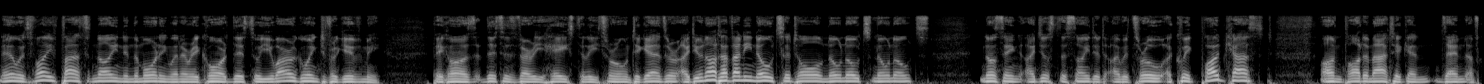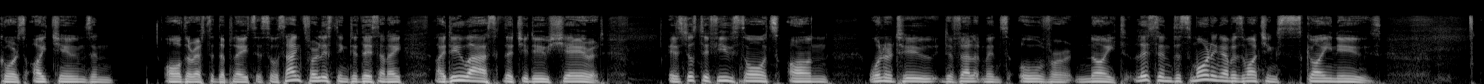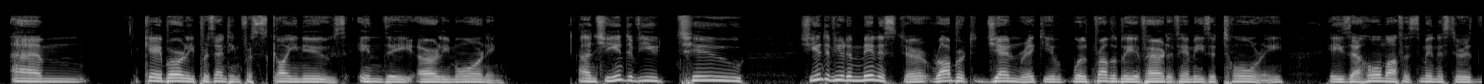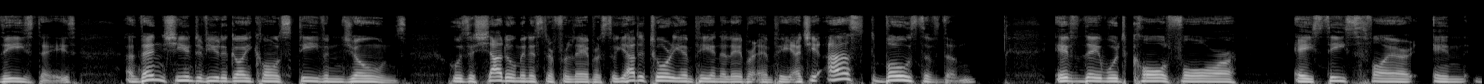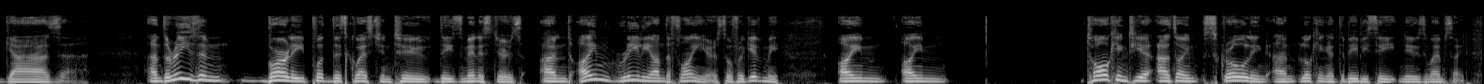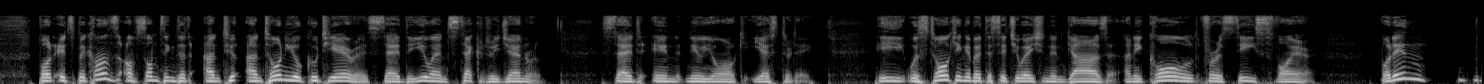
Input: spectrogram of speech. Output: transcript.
Now it's five past nine in the morning when I record this, so you are going to forgive me because this is very hastily thrown together. I do not have any notes at all. No notes, no notes, nothing. I just decided I would throw a quick podcast on Podomatic and then, of course, iTunes and all the rest of the places. So thanks for listening to this, and I, I do ask that you do share it. It's just a few thoughts on one or two developments overnight. Listen, this morning I was watching Sky News um, Kay Burley presenting for Sky News in the early morning, and she interviewed two. She interviewed a minister, Robert Jenrick. You will probably have heard of him. He's a Tory. He's a Home Office minister these days. And then she interviewed a guy called Stephen Jones, who's a shadow minister for Labour. So you had a Tory MP and a Labour MP. And she asked both of them if they would call for a ceasefire in Gaza. And the reason Burley put this question to these ministers, and I'm really on the fly here, so forgive me, I'm I'm talking to you as I'm scrolling and looking at the BBC News website. But it's because of something that Antonio Guterres said, the UN Secretary General, said in New York yesterday he was talking about the situation in Gaza and he called for a ceasefire. But in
